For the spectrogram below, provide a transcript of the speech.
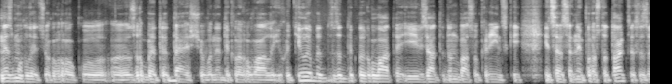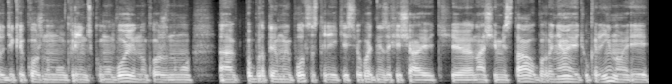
не змогли цього року е, зробити те, що вони декларували і хотіли би задекларувати і взяти Донбас український. І це все не просто так. Це все завдяки кожному українському воїну, кожному е, побратиму і посестрі, які сьогодні захищають е, наші міста, обороняють Україну і е,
